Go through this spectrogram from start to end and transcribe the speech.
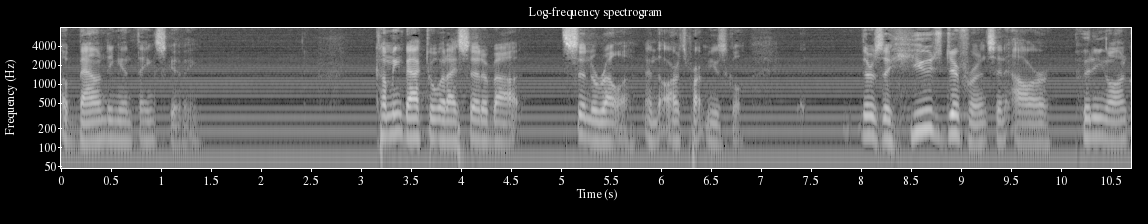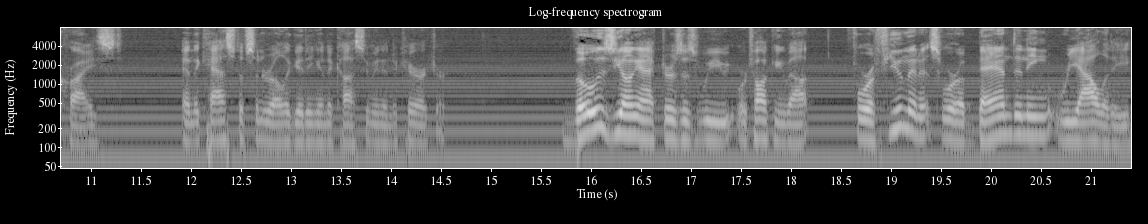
abounding in thanksgiving. Coming back to what I said about Cinderella and the Arts Part musical, there's a huge difference in our putting on Christ and the cast of Cinderella getting into costume and into character. Those young actors, as we were talking about, for a few minutes were abandoning reality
